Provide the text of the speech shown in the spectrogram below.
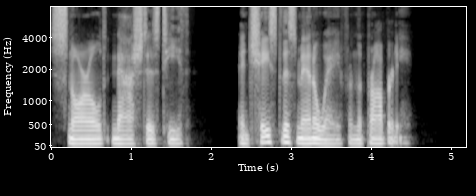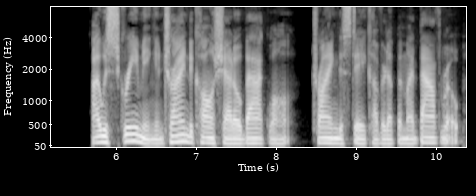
snarled, gnashed his teeth, and chased this man away from the property. I was screaming and trying to call Shadow back while trying to stay covered up in my bathrobe.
